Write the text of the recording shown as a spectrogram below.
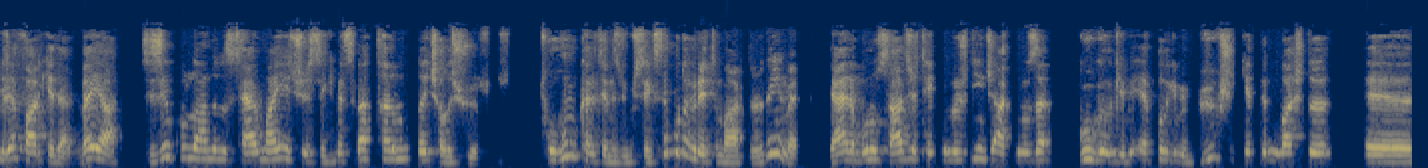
bile fark eder. Veya sizin kullandığınız sermaye içerisindeki mesela tarımda çalışıyorsunuz. Tohum kaliteniz yüksekse bu da üretimi arttırır değil mi? Yani bunu sadece teknoloji deyince aklınıza Google gibi, Apple gibi büyük şirketlerin ulaştığı e,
